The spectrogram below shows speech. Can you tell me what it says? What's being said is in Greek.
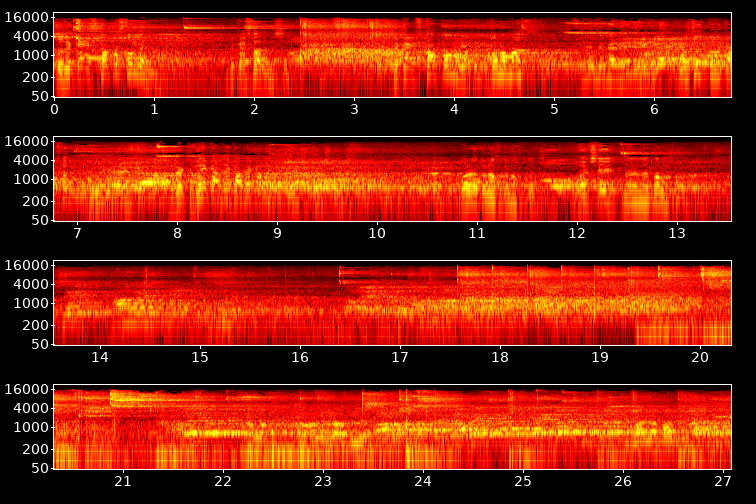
Το 17 πώς το λένε; 17 δεν είσαι. 17 το όνομα, το όνομά σου. Δεν είναι 19. Όχι, το 17 ρε. 10, 10, 10, 10, 10. Ωραία, τον έχω, τον έχω. εντάξει. Εντάξει. Ναι, ναι, πάμε. Καλά, καλά μπλε. Μπάλα μαύρη.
